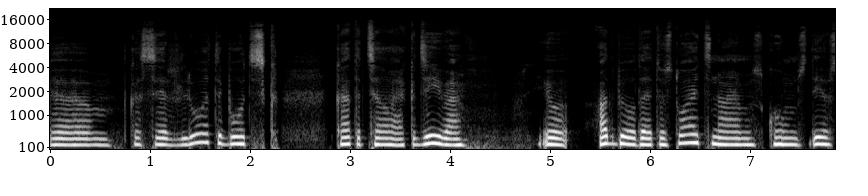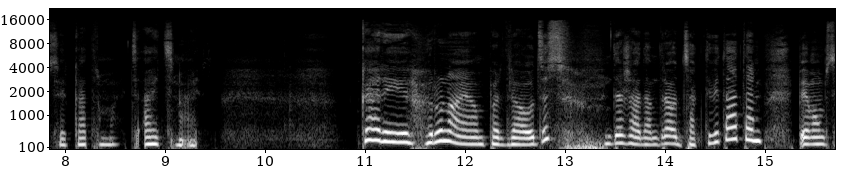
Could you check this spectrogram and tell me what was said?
um, kas ir ļoti būtiski katra cilvēka dzīvē, jo atbildēt uz to aicinājumu, ko mums Dievs ir katram aicinājis. Kā arī runājām par draudzes, dažādām draudzes aktivitātēm, pie mums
